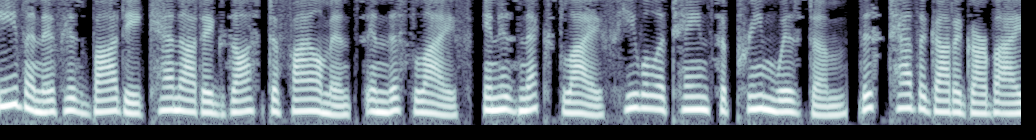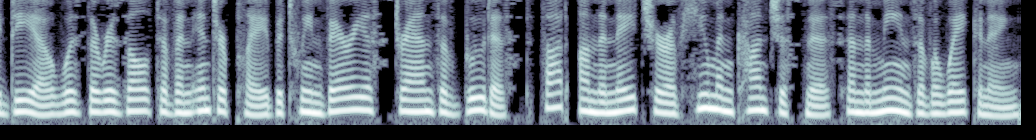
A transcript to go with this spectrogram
Even if his body cannot exhaust defilements in this life, in his next life he will attain supreme wisdom. This Tathagatagarbha idea was the result of an interplay between various strands of Buddhist thought, on the nature of human consciousness and the means of awakening.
